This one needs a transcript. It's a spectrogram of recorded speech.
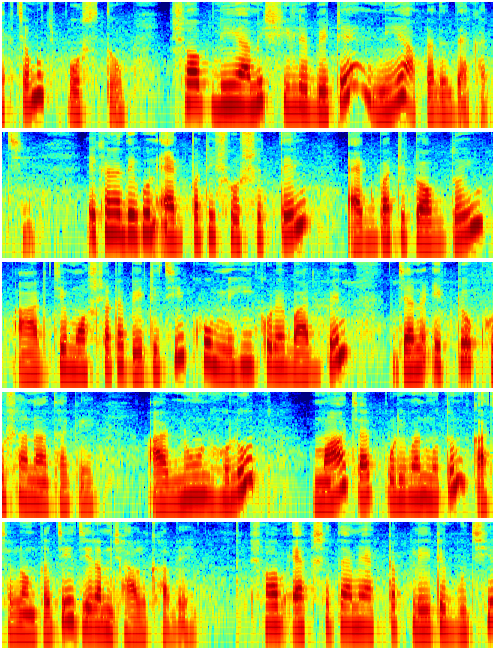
এক চামচ পোস্ত। সব নিয়ে আমি শিলে বেটে নিয়ে আপনাদের দেখাচ্ছি। এখানে দেখুন এক বাটি সর্ষের তেল, এক বাটি টক দই, আর যে মশলাটা বেটেছি খুব মিহি করে বাটবেন যেন একটুও খোসা না থাকে। আর নুন, হলুদ, মাছ আর পরিমাণ মতন কাঁচা লঙ্কা যে যেরম ঝাল খাবে। সব একসাথে আমি একটা প্লেটে গুছিয়ে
